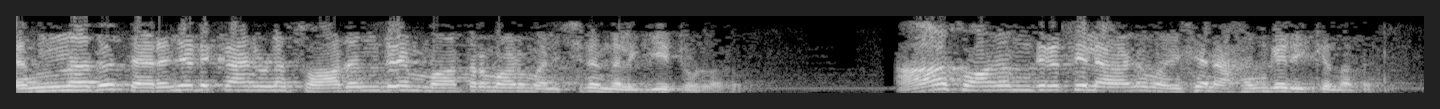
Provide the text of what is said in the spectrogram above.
എന്നത് തെരഞ്ഞെടുക്കാനുള്ള സ്വാതന്ത്ര്യം മാത്രമാണ് മനുഷ്യന് നൽകിയിട്ടുള്ളത്. ആ സ്വാതന്ത്ര്യത്തിലാണ് മനുഷ്യൻ അഹങ്കരിക്കുന്നത്.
